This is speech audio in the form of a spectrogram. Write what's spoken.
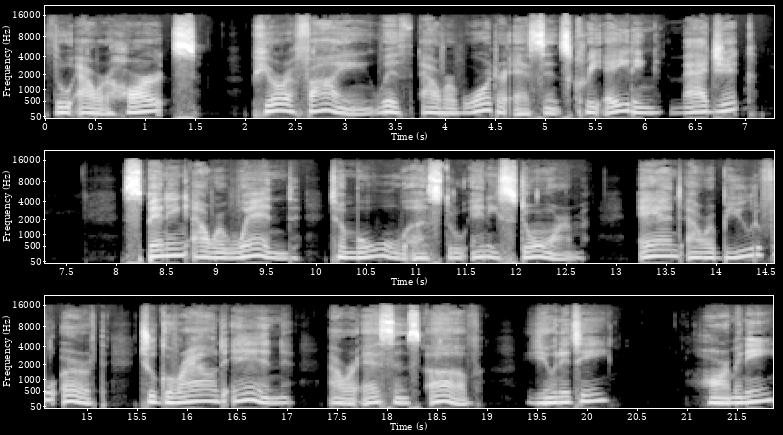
through our hearts, purifying with our water essence, creating magic, spinning our wind to move us through any storm, and our beautiful earth to ground in our essence of unity harmony,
